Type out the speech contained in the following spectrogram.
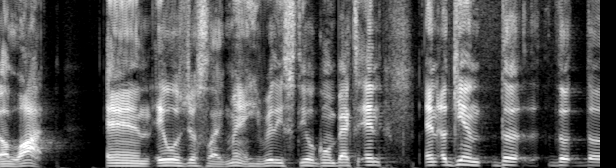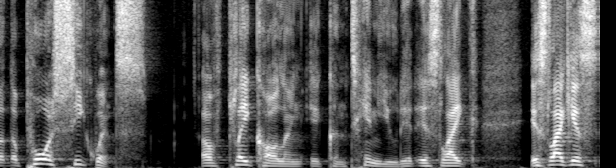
A lot. And it was just like, man, he really still going back to and and again, the the the the poor sequence of play calling, it continued. It, it's like it's like it's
